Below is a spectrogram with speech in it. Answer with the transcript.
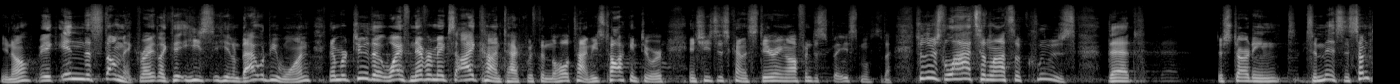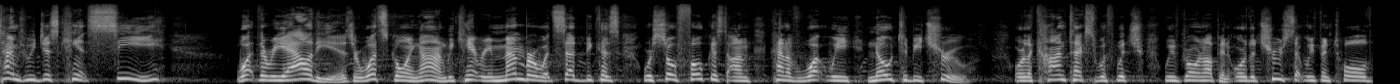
you know, in the stomach, right? Like he's, you know, that would be one. Number two, the wife never makes eye contact with him the whole time. He's talking to her, and she's just kind of staring off into space most of the time. So there's lots and lots of clues that they're starting to miss. And sometimes we just can't see what the reality is or what's going on. We can't remember what's said because we're so focused on kind of what we know to be true or the context with which we've grown up in or the truths that we've been told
